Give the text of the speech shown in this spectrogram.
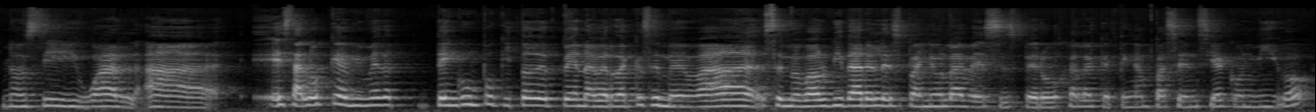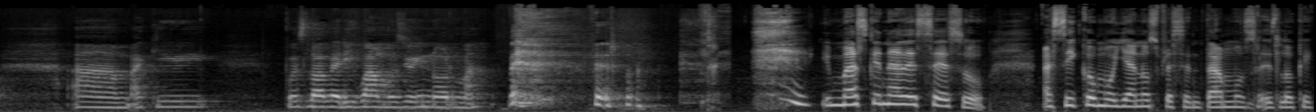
No, sí, igual. Uh es algo que a mí me tengo un poquito de pena, ¿verdad? Que se me va, se me va a olvidar el español a veces, pero ojalá que tengan paciencia conmigo. aquí pues lo averiguamos yo y Norma. Y más que nada es eso, así como ya nos presentamos, es lo que,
